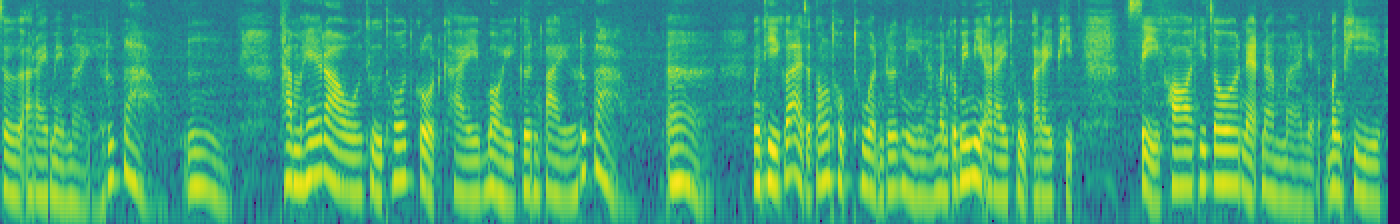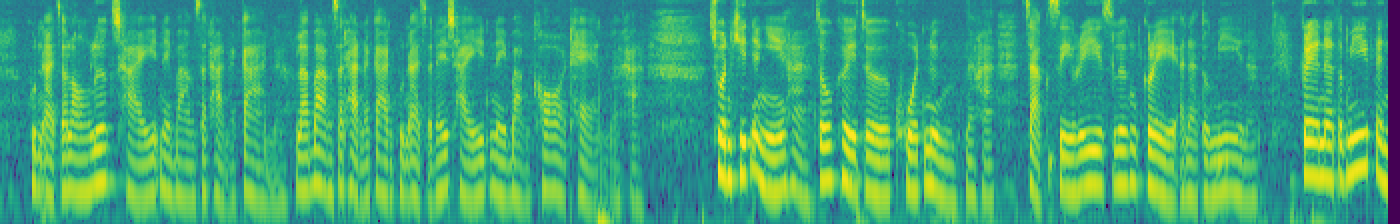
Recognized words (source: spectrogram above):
เจออะไรใหม่ ๆ หรือเปล่า อืมทำให้เราถือโทษโกรธใครบ่อยเกินไปหรือเปล่า อ่า บางทีก็อาจจะต้องทบทวนเรื่องนี้นะ มันก็ไม่มีอะไรถูกอะไรผิดสี่ข้อที่โจ้แนะนำมาเนี่ยบางทีคุณอาจจะลองเลือกใช้ในบางสถานการณ์นะและบางสถานการณ์คุณอาจจะได้ใช้ในบางข้อแทนนะคะชวนคิดอย่างนี้ค่ะโจเคยเจอ quote หนึ่งนะคะ จากซีรีส์เรื่อง Grey's Anatomy นะ Grey Anatomy เป็น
